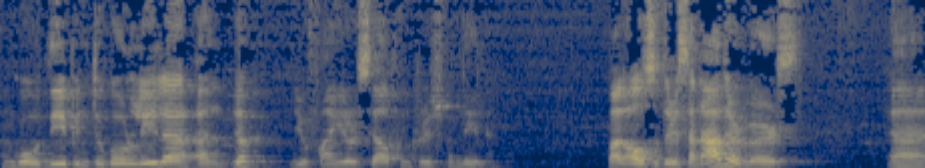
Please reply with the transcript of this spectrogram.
and go deep into Gaur Lila and you find yourself in Krishna Lila. But also there's another verse, uh,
